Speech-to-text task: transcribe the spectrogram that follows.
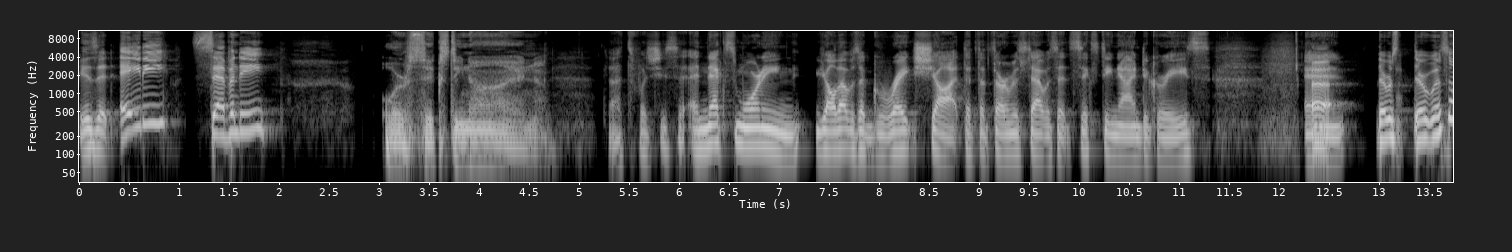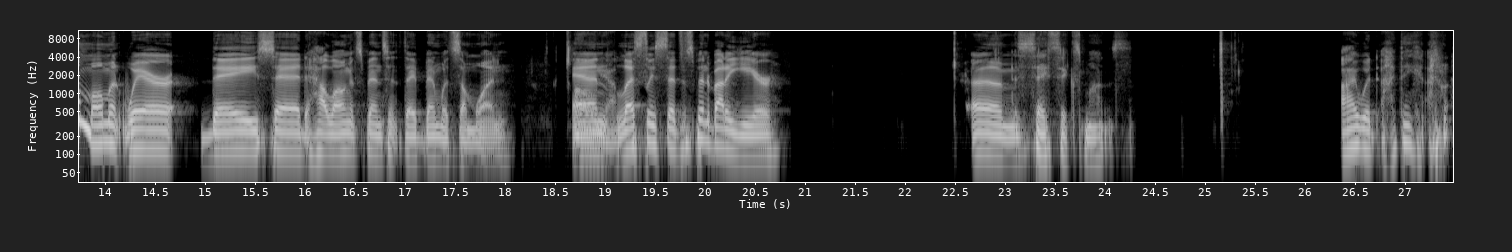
Is it 80, 70, or 69? That's what she said. And next morning, y'all, that was a great shot that the thermostat was at 69 degrees. And There was there was a moment where they said how long it's been since they've been with someone. Oh, And yeah. Leslie said it's been about a year. Um say six months. I would I think I don't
